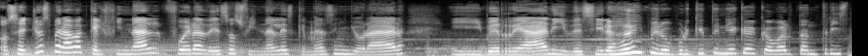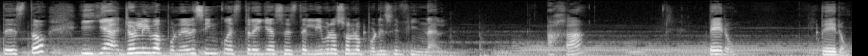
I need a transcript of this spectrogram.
o sea, yo esperaba que el final fuera de esos finales que me hacen llorar y berrear y decir, ay, pero ¿por qué tenía que acabar tan triste esto? Y ya, yo le iba a poner cinco estrellas a este libro solo por ese final. Ajá. Pero, pero,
